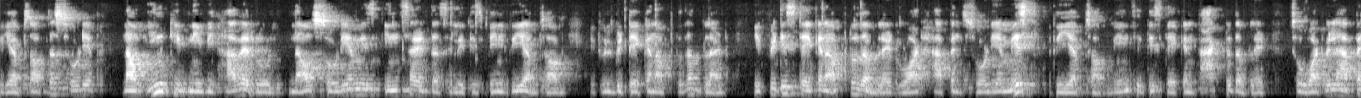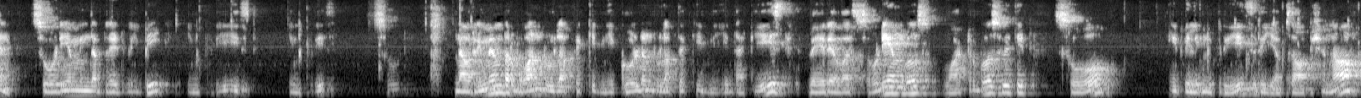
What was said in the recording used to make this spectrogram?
Reabsorb the sodium. Now in kidney we have a rule. Now sodium is inside the cell. It is being reabsorbed. It will be taken up to the blood if it is taken up to the blood what happens sodium is reabsorbed means it is taken back to the blood so what will happen sodium in the blood will be increased increase sodium now remember one rule of the kidney golden rule of the kidney that is wherever sodium goes water goes with it so it will increase reabsorption of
